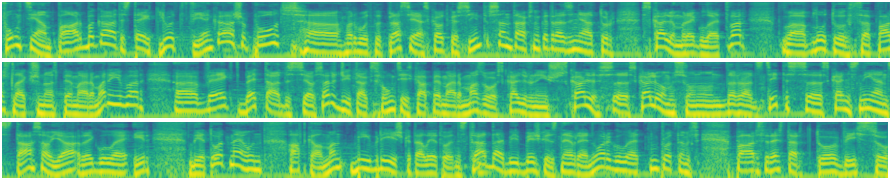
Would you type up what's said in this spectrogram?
funkcijām pārbagāta, es teiktu, ļoti vienkārša pults. Varbūt pat prasījās kaut kas interesantāks. Nu, katrā ziņā tur skaļumu regulēt var. Bluetooth pārslēgšanos, piemēram, arī var veikt, bet tādas jau sarežģītākas funkcijas, kā piemēram mazo skaļrunīšu skaļas, skaļums un, un dažādas citas skaņas nianses, tās jau jāregulē ir lietotnē. Un atkal man bija brīži, kad tā lietotne strādāja, bija brīži, kad es nevarēju noregulēt. Un, protams, pāris restartu to visu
